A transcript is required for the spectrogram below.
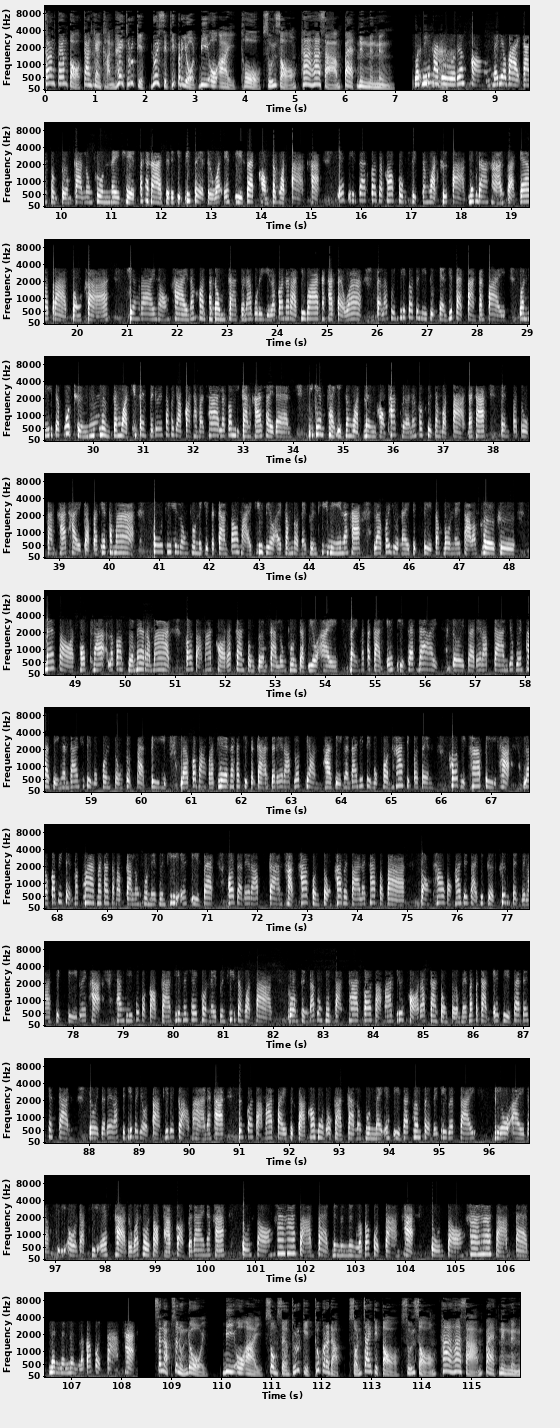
สร้างแต้มต่อการแข่งขันให้ธุรกิจด้วยสิทธิประโยชน์ BOI โทร 02 553 8111วันนี้มาดูเรื่องของนโยบายการส่งเสริมการลงทุนในเขตพัฒนาเศรษฐกิจพิเศษ หรือว่า SEZ ของจังหวัดตากค่ะ SEZ ก็จะครอบคลุม 10 จังหวัดคือตาก มุกดาหารสระแก้วตราดสงขลาายหนองคาย นครพนมกาญจนบุรี แล้วก็นราธิวาสนะคะ แต่ว่าแต่ละพื้นที่ก็จะมีจุดเด่นที่แตกต่างกันไป วันนี้จะพูดถึงหนึ่งจังหวัดที่เต็มไปด้วยทรัพยากรธรรมชาติ แล้วก็มีการค้าชายแดน ที่เข้มแข็งอีกจังหวัดหนึ่งของภาคเหนือนั่นก็คือจังหวัดตากนะคะ เป็นประตูการค้าไทยกับประเทศพม่า ผู้ที่ลงทุนในกิจการเป้าหมายที่ BOI กำหนดในพื้นที่นี้นะคะ แล้วก็อยู่ใน 14 ตำบลใน 3 อำเภอ คือ แม่สอด พบพระ แล้วก็อำเภอแม่ระมาด ก็สามารถขอรับการส่งเสริมการลงทุนจาก BOI ในมาตรการ SEZ ได้ โดยจะได้รับการยกเว้นภาษีเงินได้นิติบุคคลสูงสุด 8 ปี แล้วก็บางประเภทนะคะกิจการจะได้รับลดหย่อนภาษีเงินได้นิติบุคคล 50%เพิ่มอีก 5 ปีค่ะแล้วก็พิเศษมาก ๆนะคะสำหรับการลงทุนในพื้นที่ SEZ เพราะจะได้รับการหักค่าขนส่งค่าไฟฟ้าและค่าประปาสองเท่าของค่าใช้จ่ายที่เกิดขึ้นเป็นเวลา 10 ปีด้วยค่ะทางนี้ผู้ประกอบการที่ไม่ใช่คนในพื้นที่จังหวัดตาก รวมถึงนักลงทุนต่างชาติก็สามารถยื่นขอรับการส่งเสริมในมาตรการ SEZ ได้เช่นกัน โดยจะได้รับสิทธิประโยชน์ตามที่ได้กล่าวมานะคะ ซึ่งก็สามารถไปศึกษาข้อมูลโอกาสการลงทุนใน SEZ เพิ่มเติมได้ที่เว็บไซต์ boi.co.th ค่ะ หรือว่าโทรสอบถามก่อนก็ได้นะคะ 025538111 แล้วก็กด 3 ค่ะ 025538111 แล้วก็กด 3 ค่ะ สนับสนุนโดย BOI ส่งเสริมธุรกิจทุกระดับ สนใจติดต่อ 02 553 8111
